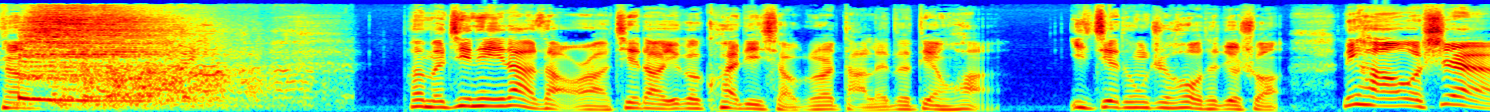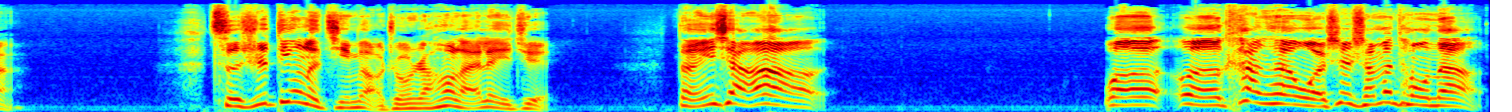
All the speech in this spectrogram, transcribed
朋友们，今天一大早啊，接到一个快递小哥打来的电话，一接通之后他就说：“你好，我是。”此时定了几秒钟，然后来了一句：“等一下啊，我我看看我是什么通的。”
